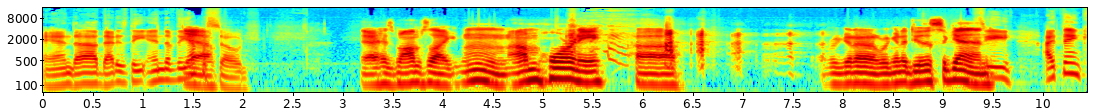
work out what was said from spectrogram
and uh, that is the end of the Yeah. episode Yeah, his mom's like, mm, I'm horny. Uh, we're gonna we're gonna do this again. See, I think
